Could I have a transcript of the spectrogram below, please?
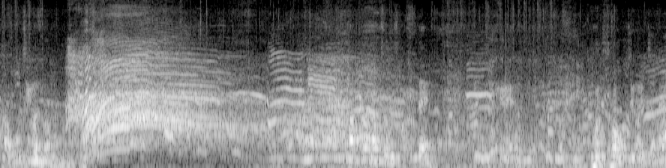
아, 오징어 좋아 하는데. 팝콘 나초도 좋은데, 그, 버터 오징어 있잖아요.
